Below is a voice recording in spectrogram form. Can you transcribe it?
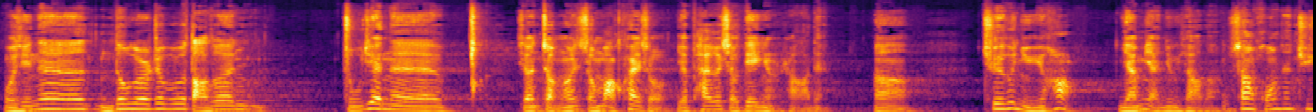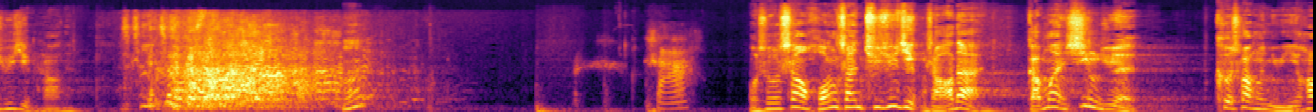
我寻思你豆哥这不打算逐渐的想整个整把快手，也拍个小电影啥的啊、缺个女一号，研不研究一下子？上黄山取取景啥的？嗯啥？我说上黄山取取景啥的，感不感兴趣？客串个女一号，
